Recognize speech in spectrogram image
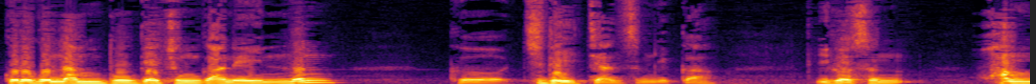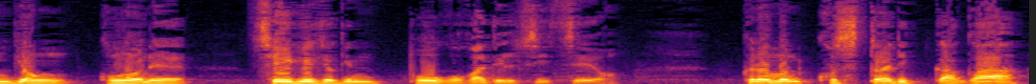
그리고 남북의 중간에 있는 그 지대 있지 않습니까? 이것은 환경 공원의 세계적인 보고가 될 수 있어요. 그러면 코스타리카가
